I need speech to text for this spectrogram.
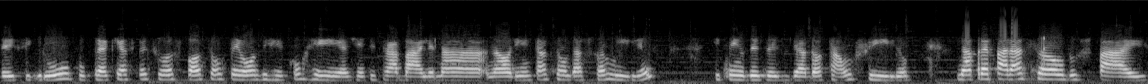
desse grupo para que as pessoas possam ter onde recorrer. A gente trabalha na, na orientação das famílias que têm o desejo de adotar um filho, na preparação dos pais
